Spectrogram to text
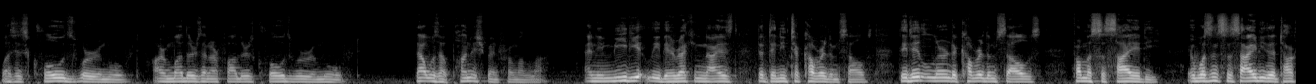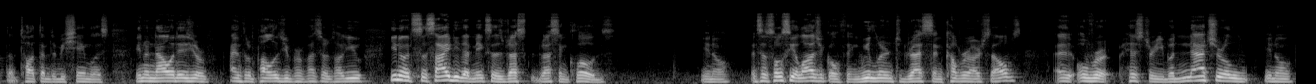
was his clothes were removed. Our mothers and our fathers' clothes were removed. That was a punishment from Allah. And immediately they recognized that they need to cover themselves. They didn't learn to cover themselves from a society it wasn't society that taught, taught them to be shameless. You know, nowadays your anthropology professor tell you, you know, it's society that makes us dress, dress in clothes. You know, it's a sociological thing. We learn to dress and cover ourselves uh, over history, but natural, you know,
